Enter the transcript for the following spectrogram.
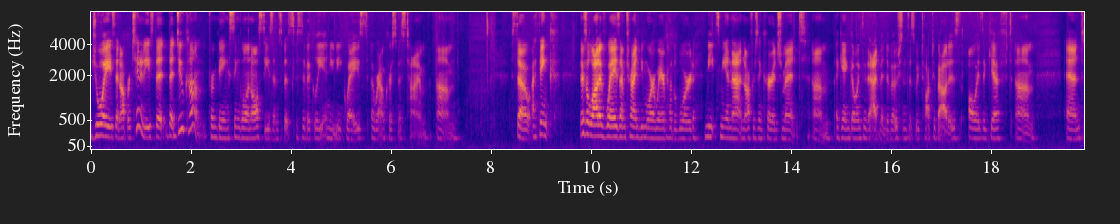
joys and opportunities that, that do come from being single in all seasons, but specifically in unique ways around Christmas time. Um, so I think there's a lot of ways I'm trying to be more aware of how the Lord meets me in that and offers encouragement. Um, again, going through the Advent devotions, as we've talked about, is always a gift. Um, and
